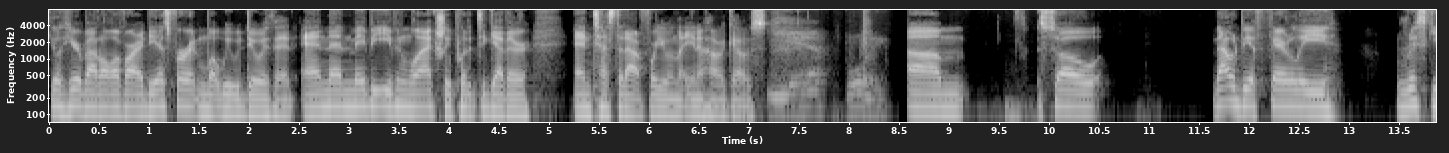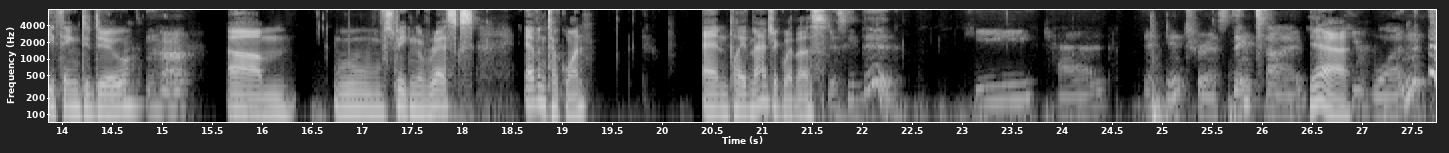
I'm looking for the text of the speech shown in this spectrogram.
you'll hear about all of our ideas for it and what we would do with it. And then maybe even we'll actually put it together and test it out for you and let you know how it goes. Yeah, boy. Um, so that would be a fairly risky thing to do. Uh-huh. Um, speaking of risks, Evan took one and played Magic with us. Yes, he did. He had an interesting time. Yeah. He won.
